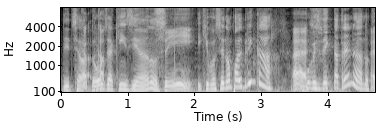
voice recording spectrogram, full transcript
de sei lá, Ca- 12 a 15 anos Sim. e que você não pode brincar. É. Porque você tem que estar treinando. É,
